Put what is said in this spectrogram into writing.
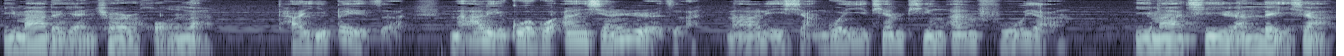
姨妈的眼圈红了。他一辈子哪里过过安闲日子，哪里享过一天平安福呀？姨妈凄然泪下。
